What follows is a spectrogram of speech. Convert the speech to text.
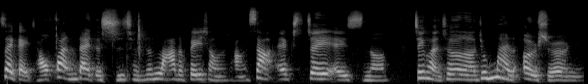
在改朝换代的时程就拉得非常的长，像 XJS 呢这款车呢就卖了二十二年。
